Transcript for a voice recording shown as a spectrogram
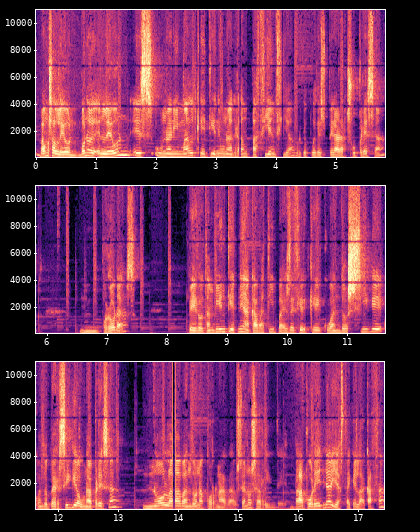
Vamos al león. Bueno, el león es un animal que tiene una gran paciencia porque puede esperar a su presa mm, por horas, pero también tiene acabativa, es decir, que cuando sigue, cuando persigue a una presa, no la abandona por nada, o sea, no se rinde. Va por ella y hasta que la caza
